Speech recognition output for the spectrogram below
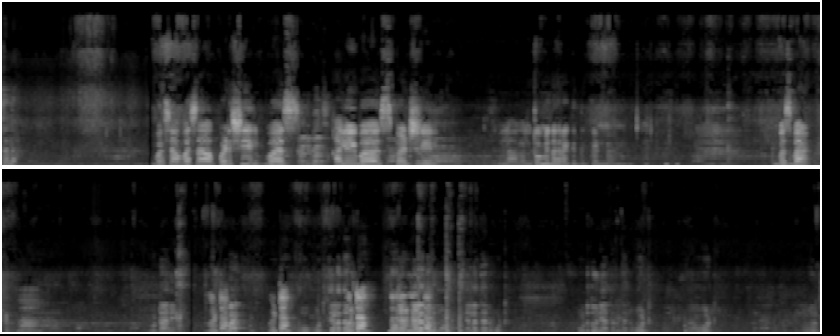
चला. बसा बसा पडशील बस. खाली बस. खाली बस लागेल पडशील. लागल. तुम्ही धरा किती कडनं बस बाळ. हा. उठ आणि. उठा. बाय. उठा. उठ त्याला धरून. उठा, धरून उठा. धरून उठ. याला धर उठ. उठ दोन्ही हाताने धर. उठ. हा, उठ. उठ.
